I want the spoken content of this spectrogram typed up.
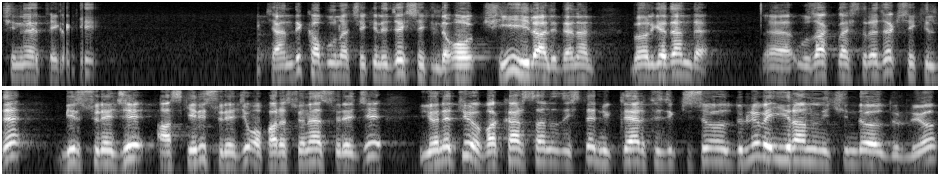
Çin'e kendi kabuğuna çekilecek şekilde o Şii hilali denen bölgeden de e, uzaklaştıracak şekilde bir süreci, askeri süreci, operasyonel süreci yönetiyor. Bakarsanız işte nükleer fizikçisi öldürülüyor ve İran'ın içinde öldürülüyor.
